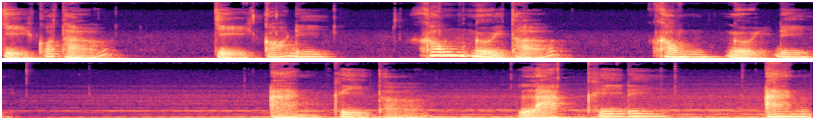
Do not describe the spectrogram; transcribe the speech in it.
Chỉ có thở, chỉ có đi. Không người thở, không người đi. An khi thở, lạc khi đi. An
